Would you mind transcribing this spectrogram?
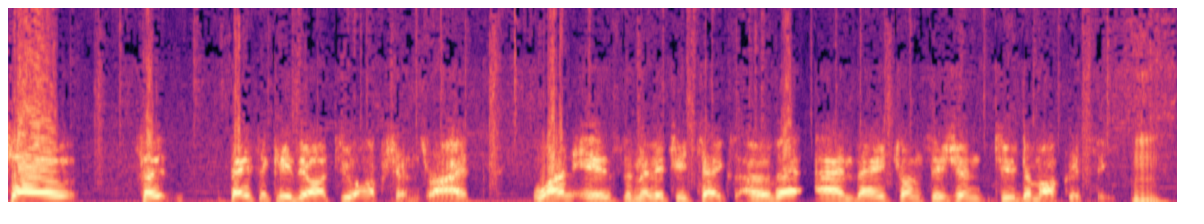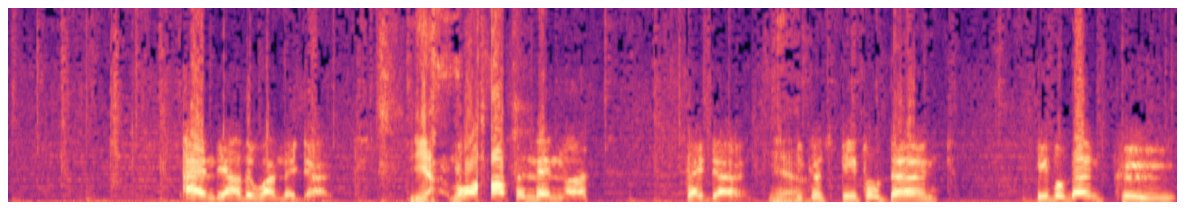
So, so basically, there are two options, right? One is the military takes over and they transition to democracy, hmm. and the other one they don't. Yeah. More often than not, they don't, Yeah. because people don't people don't coup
